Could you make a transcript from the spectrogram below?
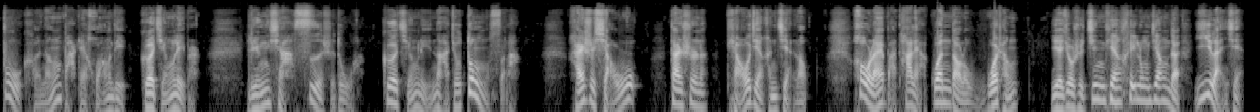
不可能把这皇帝搁井里边，零下四十度啊，搁井里那就冻死了。还是小屋，但是呢，条件很简陋。后来把他俩关到了五国城，也就是今天黑龙江的依兰县。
